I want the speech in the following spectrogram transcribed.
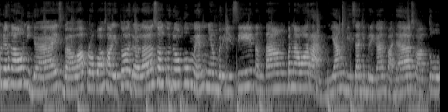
Udah tahu nih guys bahwa proposal itu adalah suatu dokumen yang berisi tentang penawaran yang bisa diberikan pada suatu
